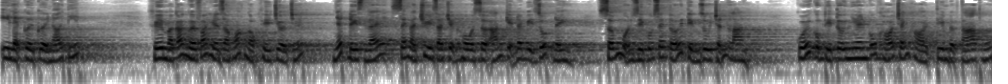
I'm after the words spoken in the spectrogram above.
Y lại cười cười nói tiếp. Khi mà các người phát hiện ra hoác ngọc thì chưa chết nhất định lẽ sẽ là truy ra chuyện hồ sơ án kiện đã bị rút đi. Sớm muộn gì cũng sẽ tới tìm du chấn lan. Cuối cùng thì tự nhiên cũng khó tránh khỏi tìm được ta thôi.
